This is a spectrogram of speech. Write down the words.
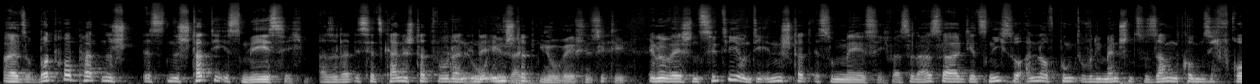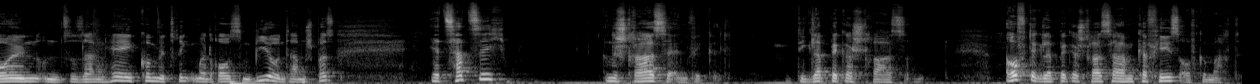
Also, Bottrop hat eine, St- ist eine Stadt, die ist mäßig. Also, das ist jetzt keine Stadt, wo dann in der Innenstadt Innovation City. Innovation City und die Innenstadt ist so mäßig. Weißt du, da hast du halt jetzt nicht so Anlaufpunkte, wo die Menschen zusammenkommen, sich freuen und so sagen, hey, komm, wir trinken mal draußen Bier und haben Spaß. Jetzt hat sich eine Straße entwickelt. Die Gladbecker Straße. Auf der Gladbecker Straße haben Cafés aufgemacht.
